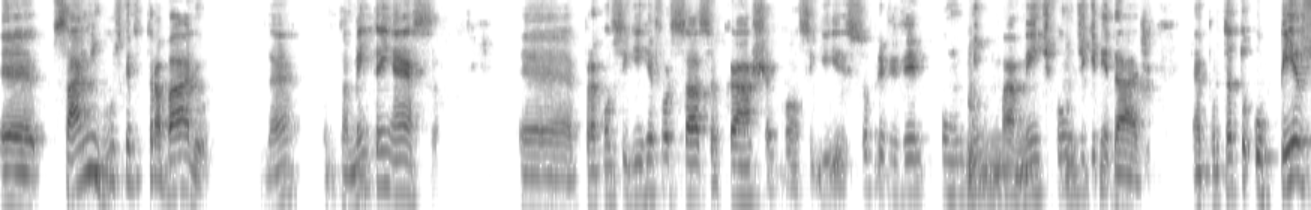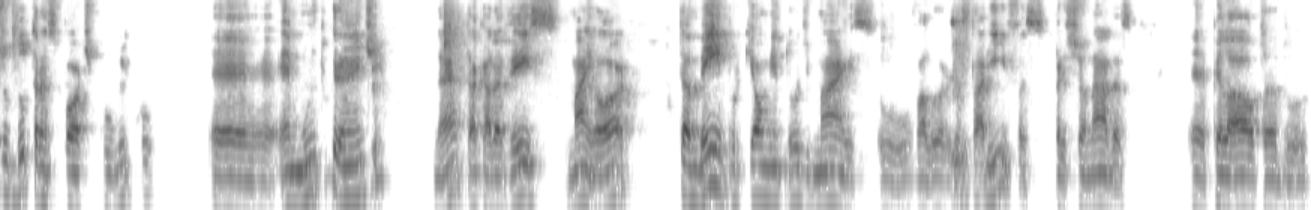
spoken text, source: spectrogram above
é, saem em busca de trabalho, né? Também tem essa, é, para conseguir reforçar seu caixa e conseguir sobreviver com, minimamente com dignidade. É, portanto, o peso do transporte público é, é muito grande, né? Está cada vez maior, também porque aumentou demais o valor das tarifas, pressionadas é, pela alta do,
